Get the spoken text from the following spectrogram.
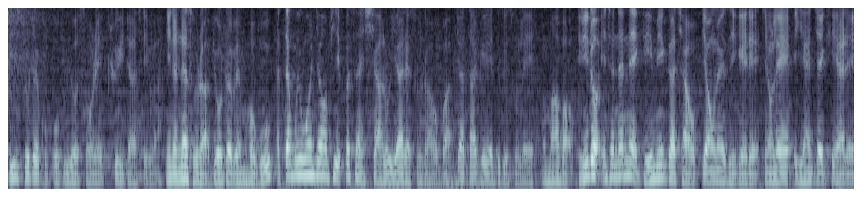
Beast တို့တက်ကိုပို့ပြီးတော့စောတဲ့ creators တွေပါ internet ဆိုတာအပျော်အတွက်ပဲမဟုတ်ဘူးအသက်မွေးဝမ်းကြောင်းအဖြစ်ပတ်စံရှာလို့ရတယ်ဆိုတာကိုပါပြသခဲ့တဲ့သူတွေဆိုလဲမမားပါဘူးဒီနေ့တော့ internet နဲ့ gaming culture ကိုပြောင်းလဲစေခဲ့တဲ့ကျွန်တော်လည်းအရန်ကြိုက်ခဲ့ရတဲ့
